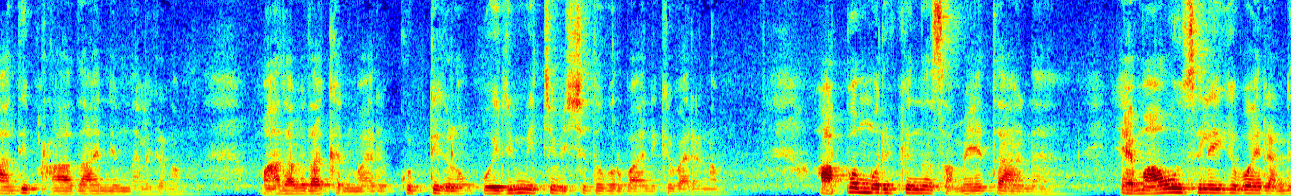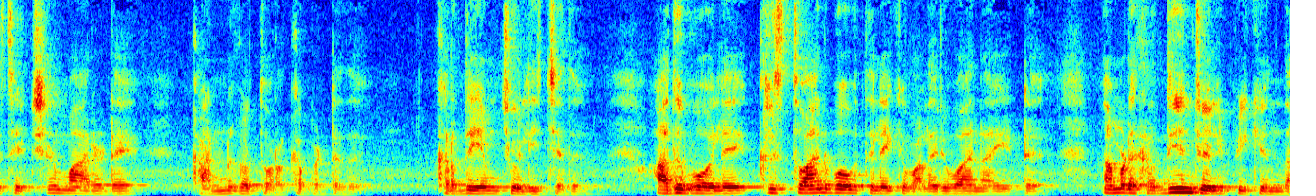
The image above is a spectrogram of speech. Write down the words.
അതിപ്രാധാന്യം നൽകണം. മാതാപിതാക്കന്മാരും കുട്ടികളും ഒരുമിച്ച് വിശുദ്ധ കുർബാനയ്ക്ക് വരണം. അപ്പം മുറിക്കുന്ന സമയത്താണ് എമാവൂസിലേക്ക് പോയ രണ്ട് ശിഷ്യന്മാരുടെ കണ്ണുകൾ തുറക്കപ്പെട്ടത് ഹൃദയം ജ്വലിച്ചത്. അതുപോലെ ക്രിസ്ത്വാനുഭവത്തിലേക്ക് വളരുവാനായിട്ട് നമ്മുടെ ഹൃദയം ജ്വലിപ്പിക്കുന്ന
